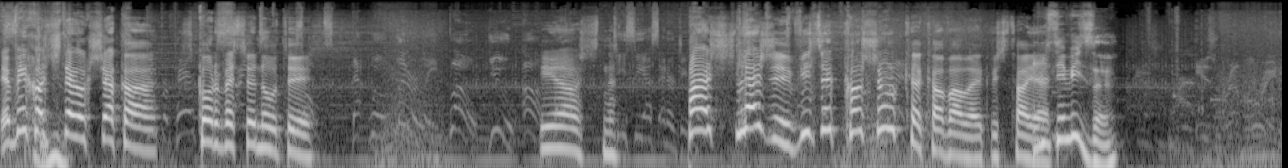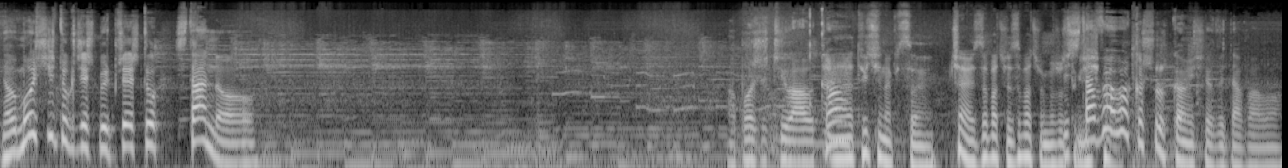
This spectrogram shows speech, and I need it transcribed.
Ej, wychodź z tego krzaka, skorwesynu, ty. Jasne. Patrz, leży, widzę koszulkę kawałek Ja wystaje. nic nie widzę. No musi tu gdzieś być, przecież tu stanął. A pożyczyła auto? A, na Twitcie napisałem. Cześć, zobaczę, zobaczę, może tu gdzieś... Wystawała koszulka mi się wydawało.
